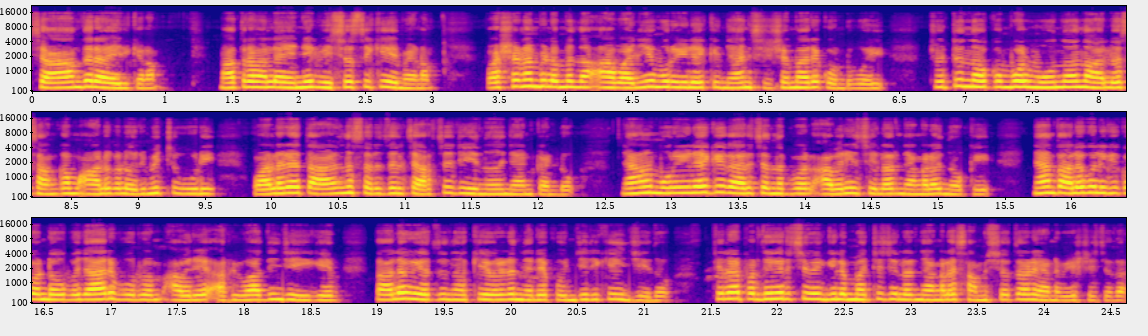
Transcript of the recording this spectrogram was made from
ശാന്തരായിരിക്കണം. മാത്രമല്ല എന്നിൽ വിശ്വസിക്കുകയും വേണം. ഭക്ഷണം വിളമ്പുന്ന ആ വലിയ മുറിയിലേക്ക് ഞാൻ ശിഷ്യന്മാരെ കൊണ്ടുപോയി. ചുറ്റും നോക്കുമ്പോൾ മൂന്നോ നാലോ സംഘം ആളുകൾ ഒരുമിച്ച് കൂടി വളരെ താഴ്ന്ന സ്വരത്തിൽ ചർച്ച ചെയ്യുന്നത് ഞാൻ കണ്ടു. ഞങ്ങൾ മുറിയിലേക്ക് കയറി ചെന്നപ്പോൾ അവരിൽ ചിലർ ഞങ്ങളെ നോക്കി. ഞാൻ തല കുലുക്കിക്കൊണ്ട് ഉപചാരപൂർവം അവരെ അഭിവാദ്യം ചെയ്യുകയും തല ഉയർത്തി നോക്കി അവരുടെ നേരെ പുഞ്ചിരിക്കുകയും ചെയ്തു. ചിലർ പ്രതികരിച്ചുവെങ്കിലും മറ്റു ചിലർ ഞങ്ങളെ സംശയത്തോടെയാണ് വീക്ഷിച്ചത്.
